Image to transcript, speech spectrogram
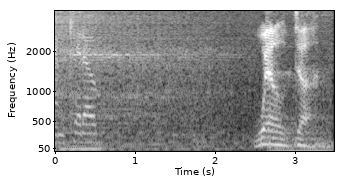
Program, kiddo. Well done.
